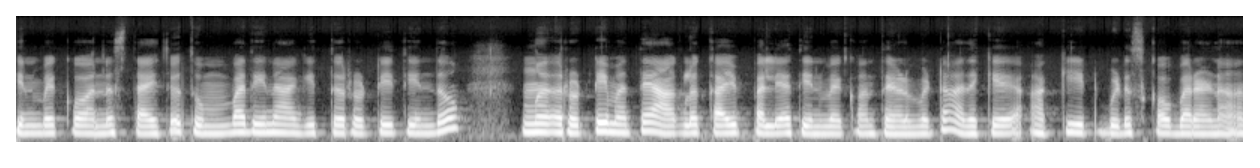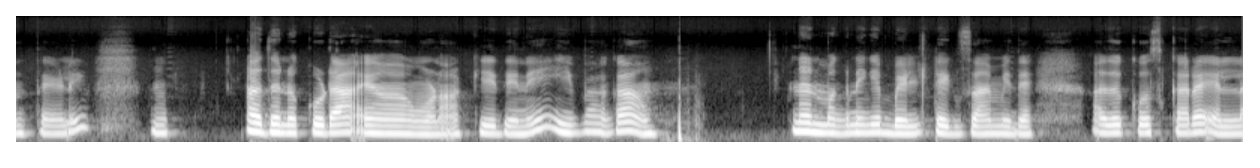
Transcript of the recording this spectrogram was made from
ತಿನ್ನಬೇಕು ಅನ್ನಿಸ್ತಾ ಇತ್ತು. ತುಂಬ ದಿನ ಆಗಿತ್ತು ರೊಟ್ಟಿ ತಿಂದು. ರೊಟ್ಟಿ ಮತ್ತು ಆಗಲಕಾಯಿ ಪಲ್ಯ ತಿನ್ನಬೇಕು ಅಂತ ಹೇಳ್ಬಿಟ್ಟು ಅದಕ್ಕೆ ಅಕ್ಕಿ ಹಿಟ್ಟು ಬಿಡಿಸ್ಕೊಬರೋಣ ಅಂತೇಳಿ ಅದನ್ನು ಕೂಡ ಒಣ ಹಾಕಿದ್ದೀನಿ ಇವಾಗ ನನ್ನ ಮಗನಿಗೆ ಬೆಲ್ಟ್ ಎಕ್ಸಾಮ್ ಇದೆ. ಅದಕ್ಕೋಸ್ಕರ ಎಲ್ಲ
